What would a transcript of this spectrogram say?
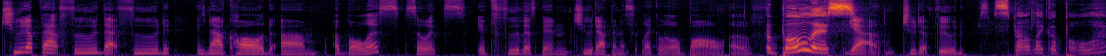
chewed up that food. That food is now called um, a bolus. So it's it's food that's been chewed up and it's like a little ball of A bolus. yeah chewed up food. Spelled like Ebola.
